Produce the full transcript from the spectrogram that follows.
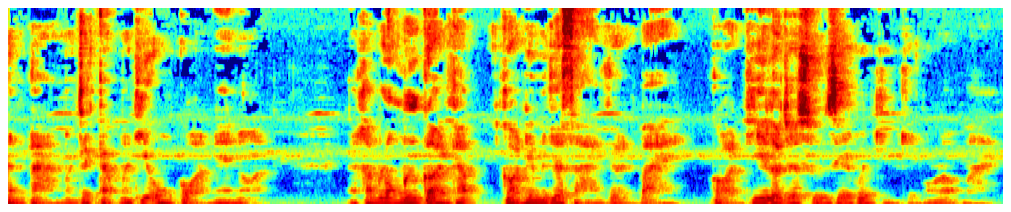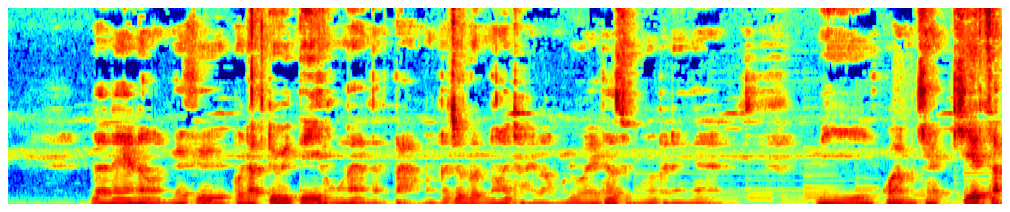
ต่างๆ มันจะกลับมาที่องค์กรแน่นอนนะครับลงมือก่อนครับ ก่อนที่มันจะสายเกินไป ก่อนที่เราจะสูญเสียคนเก่งๆของเราไปและแน่นอนก็คือ productivity ของงานต่างๆ มันก็จะลดน้อยถอยลงด้วย ถ้าสมมติว่าพนักงาน มีความเครียดสะ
